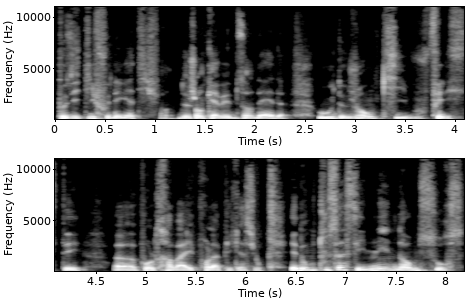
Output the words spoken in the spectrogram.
positifs ou négatifs, hein, de gens qui avaient besoin d'aide ou de gens qui vous félicitaient euh, pour le travail, pour l'application. Et donc tout ça, c'est une énorme source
